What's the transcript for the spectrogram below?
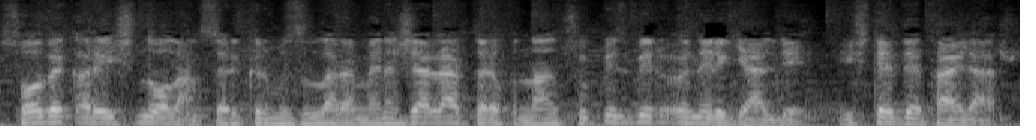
Sol bek arayışında olan Sarı Kırmızılara menajerler tarafından sürpriz bir öneri geldi. İşte detaylar.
